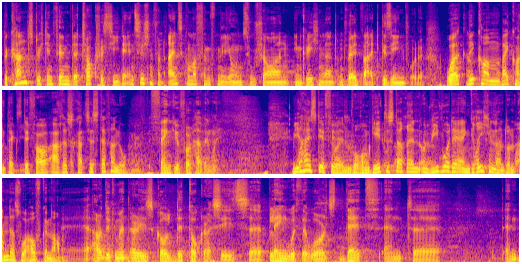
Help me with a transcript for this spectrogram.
bekannt durch den Film Detocracy, der inzwischen von 1,5 Millionen Zuschauern in Griechenland und weltweit gesehen wurde. Welcome Willkommen bei Kontext TV, Aris Chatzistefanou. Thank you for having me. Wie heißt Ihr Film? Worum geht es darin und wie wurde er in Griechenland und anderswo aufgenommen? Uh, our documentary is called Detocracy. It's uh, playing with the words death and uh, and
